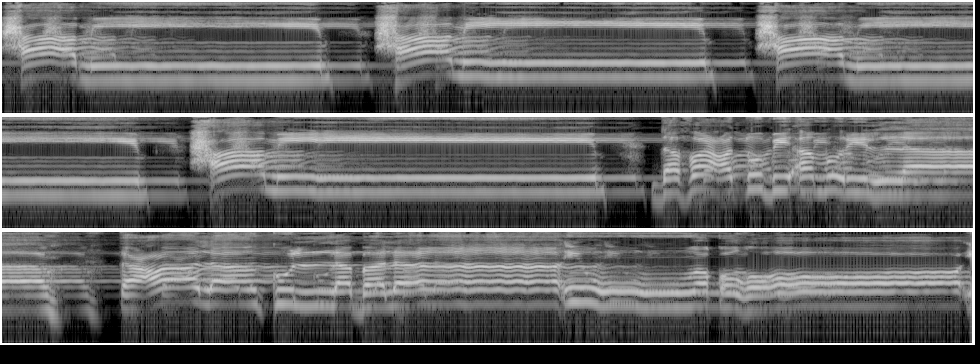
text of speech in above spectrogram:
حميم حميم حميم حميم. دفعت بأمر الله تعالى كل بلاء وقضاء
